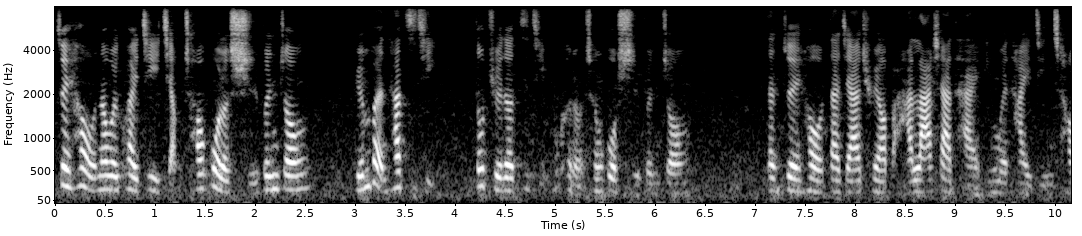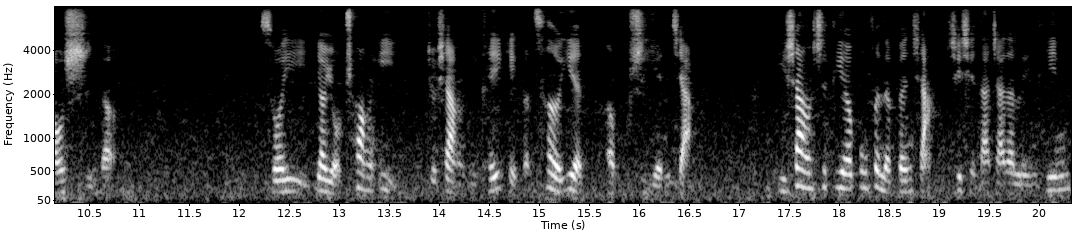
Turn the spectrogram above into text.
最后，那位会计讲超过了十分钟，原本他自己。都觉得自己不可能撑过十分钟，但最后大家却要把他拉下台，因为他已经超时了。所以要有创意，就像你可以给个测验，而不是演讲。以上是第二部分的分享，谢谢大家的聆听。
